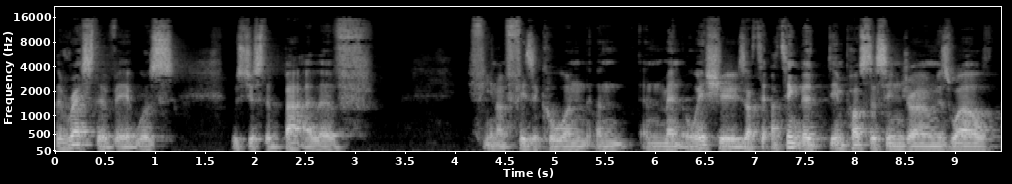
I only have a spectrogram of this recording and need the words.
The rest of it was was just a battle of you know physical and and, and mental issues. I, th- I think the imposter syndrome as well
